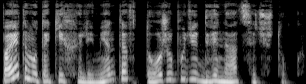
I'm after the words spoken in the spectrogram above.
поэтому таких элементов тоже будет 12 штук.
